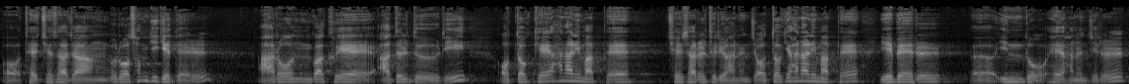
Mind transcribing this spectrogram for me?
어, 대제사장으로 섬기게 될 아론과 그의 아들들이 어떻게 하나님 앞에 제사를 드려 하는지, 어떻게 하나님 앞에 예배를 어, 인도해야 하는지를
